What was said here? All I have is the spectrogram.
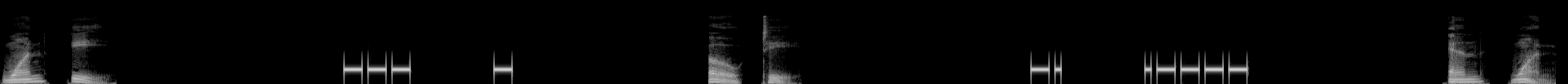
One E O T. N one.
